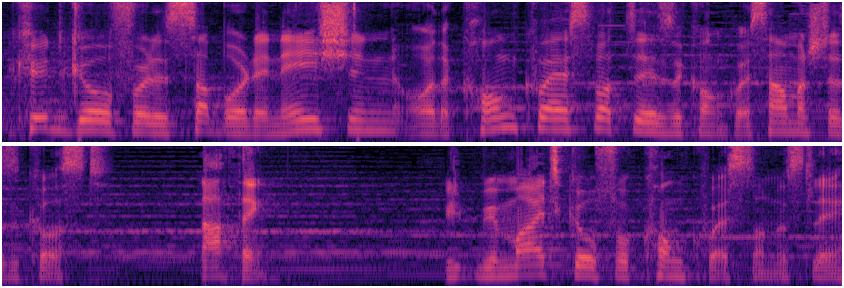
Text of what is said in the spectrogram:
We could go for the subordination or the conquest. What is the conquest? How much does it cost? Nothing. We, we might go for conquest, honestly.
